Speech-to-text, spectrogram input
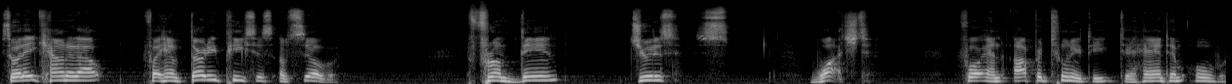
So they counted out for him 30 pieces of silver. From then, Judas watched for an opportunity to hand him over.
